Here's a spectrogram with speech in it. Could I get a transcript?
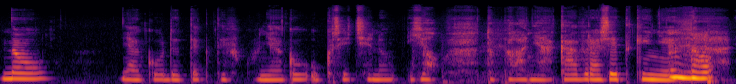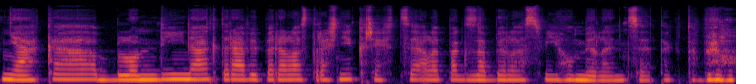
no, nějakou detektivku, nějakou ukřičenou. Jo, to byla nějaká vražetkyně, no. nějaká blondýna, která vypadala strašně křehce, ale pak zabila svého milence, tak to bylo.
